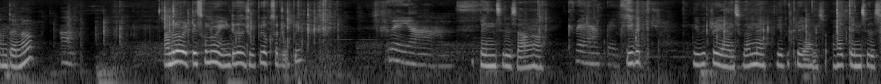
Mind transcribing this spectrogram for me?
అంతేనా? అందులో పెట్టేసుకున్నావు ఏంటిది అది చూపి ఒకసారి చూపి. పెన్సిల్సా ఇది ఇవి క్రేయాన్స్ కానీ ఇవి క్రేయాన్స్ అది పెన్సిల్స్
